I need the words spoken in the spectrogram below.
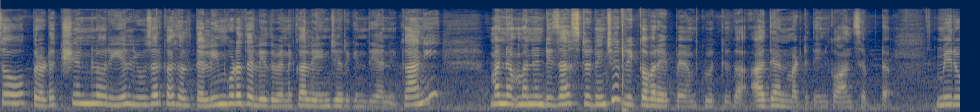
So ప్రొడక్షన్లో రియల్ యూజర్కి అసలు తెలియని కూడా తెలియదు వెనకాల ఏం జరిగింది అని. కానీ మన మనం డిజాస్టర్ నుంచి రికవర్ అయిపోయాం క్విక్గా. అదే అనమాట దీని కాన్సెప్ట్. మీరు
